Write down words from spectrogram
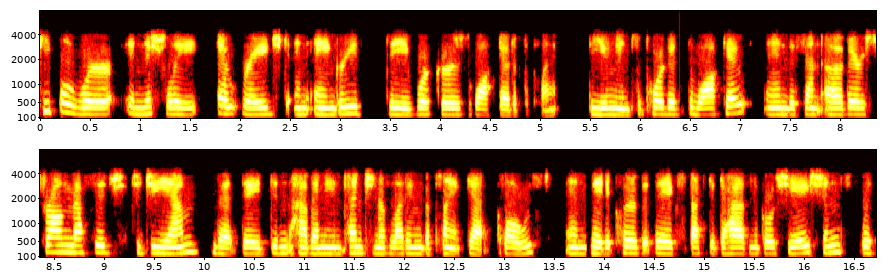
People were initially outraged and angry. The workers walked out of the plant. The union supported the walkout and they sent a very strong message to GM that they didn't have any intention of letting the plant get closed and made it clear that they expected to have negotiations with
